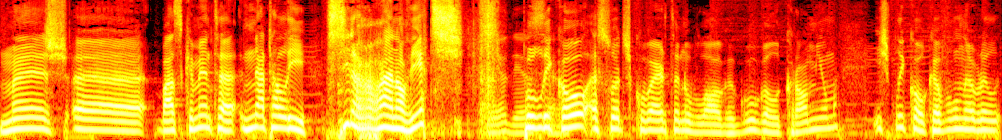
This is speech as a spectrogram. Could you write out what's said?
Mas, uh, basicamente, a Natalie Silvanovic publicou a sua descoberta no blog Google Chromium e explicou que a, vulnerabil-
